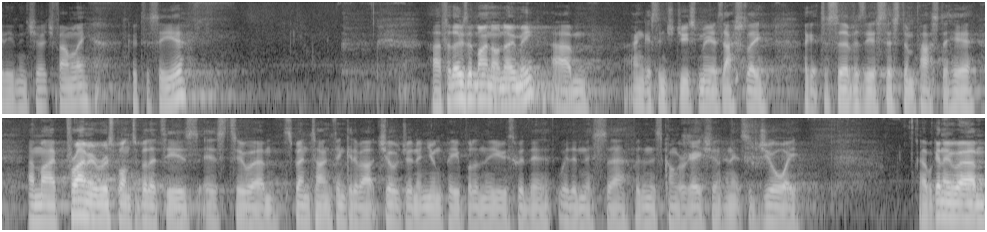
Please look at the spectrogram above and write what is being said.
Good evening, church family. Good to see you. Uh, for those that might not know me, um, Angus introduced me as Ashley. I get to serve as the assistant pastor here. And my primary responsibility is, is to um, spend time thinking about children and young people and the youth within, within, this, uh, within this congregation, and it's a joy. Uh, we're going to um,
